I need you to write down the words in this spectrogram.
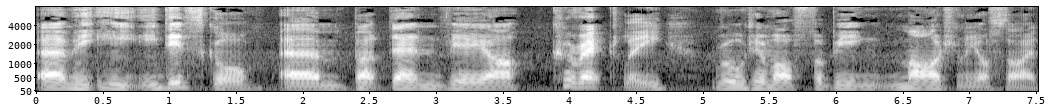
Um, he, he he did score, um, but then VAR correctly ruled him off for being marginally offside.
